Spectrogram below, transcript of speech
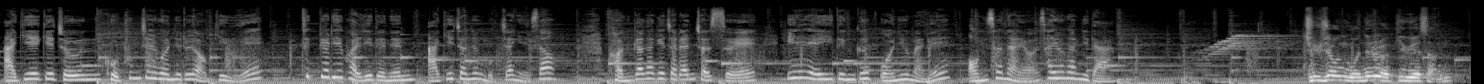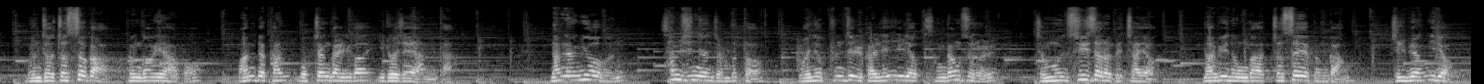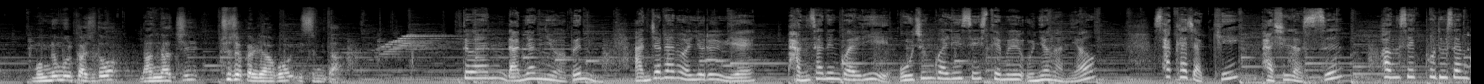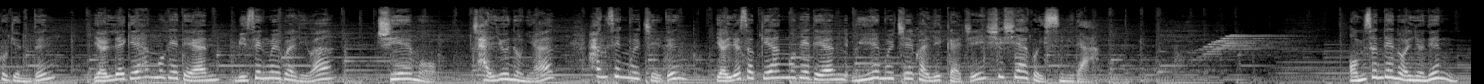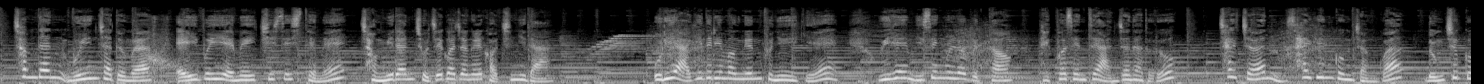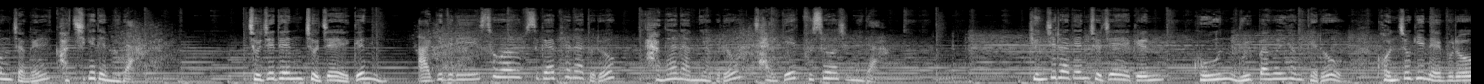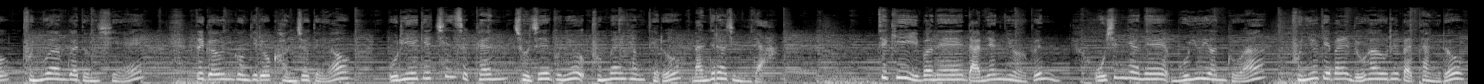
아기에게 좋은 고품질 원유를 얻기 위해 특별히 관리되는 아기 전용 목장에서 건강하게 자란 젖소에 1A 등급 원유만을 엄선하여 사용합니다. 질 좋은 원유를 얻기 위해선 먼저 젖소가 건강해야 하고 완벽한 목장 관리가 이루어져야 합니다. 남양유업은 30년 전부터 원유 품질 관리 인력 상당수를 전문 수의사로 배치하여 나비농가 젖소의 건강, 질병 이력, 먹는 물까지도 낱낱이 추적 관리하고 있습니다. 또한 남양유업은 안전한 원료를 위해 방사능 관리, 오중 관리 시스템을 운영하며 사카자키, 바실러스, 황색 포도산 구균 등 14개 항목에 대한 미생물 관리와 GMO, 잔류농약, 항생물질 등 16개 항목에 대한 위해물질 관리까지 실시하고 있습니다. 엄선된 원료는 첨단 무인 자동화 AVMH 시스템의 정밀한 조제 과정을 거칩니다. 우리 아기들이 먹는 분유이기에 위해 미생물로부터 100% 안전하도록 철저한 살균 공정과 농축 공정을 거치게 됩니다. 조제된 조제액은 아기들이 소화 흡수가 편하도록 강한 압력으로 잘게 부수어 줍니다. 균질화된 조제액은 고운 물방울 형태로 건조기 내부로 분무함과 동시에 뜨거운 공기로 건조되어 우리에게 친숙한 조제분유 분말 형태로 만들어집니다. 특히 이번에 남양유업은 50년의 모유 연구와 분유 개발 노하우를 바탕으로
